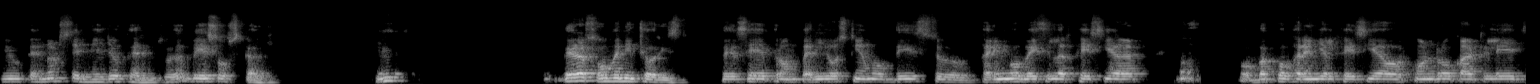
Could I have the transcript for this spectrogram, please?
You cannot say nasopharynx the base of skull. Hmm? There are so many theories. They say from periosteum of this to pharyngobasilar fascia or buccopharyngeal fascia or chondrocartilage,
